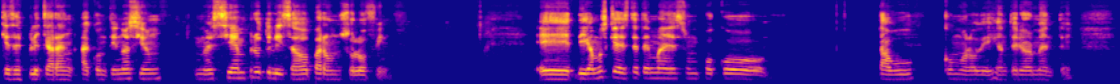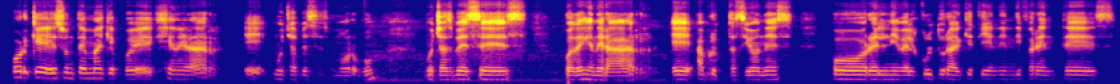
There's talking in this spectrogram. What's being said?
que se explicarán a continuación, no es siempre utilizado para un solo fin. Eh, digamos que este tema es un poco tabú, como lo dije anteriormente, porque es un tema que puede generar eh, muchas veces morbo, muchas veces puede generar eh, abruptaciones por el nivel cultural que tienen diferentes,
